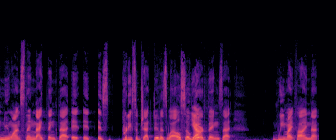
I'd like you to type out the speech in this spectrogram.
nuanced thing i think that it, it is pretty subjective as well so Yeah. there are things that we might find that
